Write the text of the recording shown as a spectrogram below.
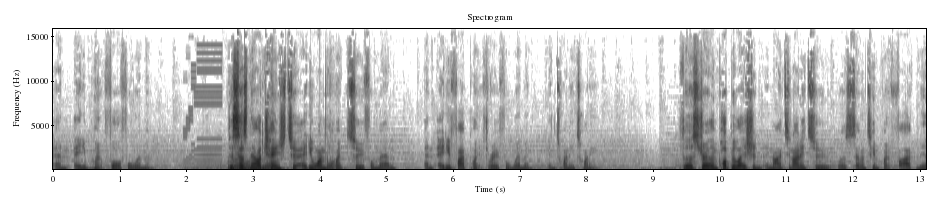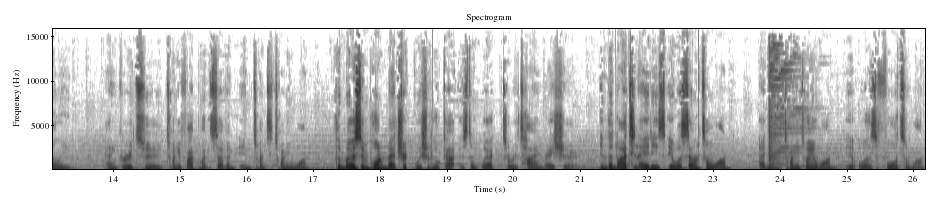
and 80.4 for women. This has now changed to 81.2 for men and 85.3 for women in 2020. The Australian population in 1992 was 17.5 million and grew to 25.7 in 2021. The most important metric we should look at is the work to retiring ratio. In the 1980s, it was 7 to 1, and in 2021, it was 4 to 1.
